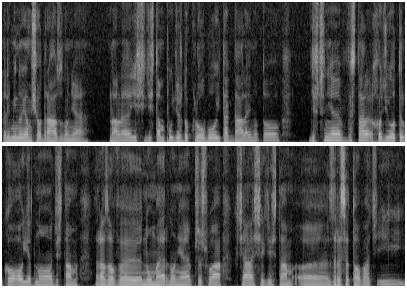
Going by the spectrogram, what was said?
eliminują się od razu, no nie? No ale jeśli gdzieś tam pójdziesz do klubu i tak dalej, no to dziewczynie chodziło tylko o jedno gdzieś tam razowy numer, no nie, przyszła, chciała się gdzieś tam e, zresetować i,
